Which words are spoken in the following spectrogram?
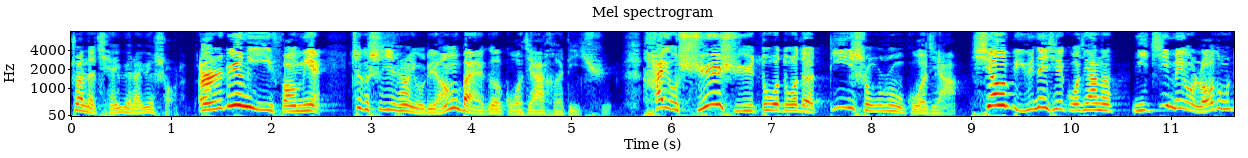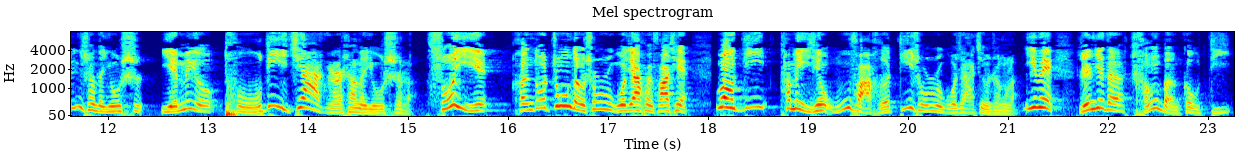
赚的钱越来越少了，而另一方面，这个世界上有两百个国家和地区，还有许许多多的低收入国家。相比于那些国家呢，你既没有劳动力上的优势，也没有土地价格上的优势了。所以，很多中等收入国家会发现，往低，他们已经无法和低收入国家竞争了，因为人家的成本够低。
